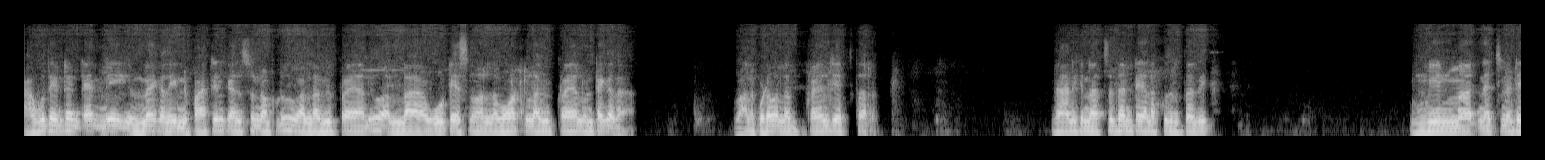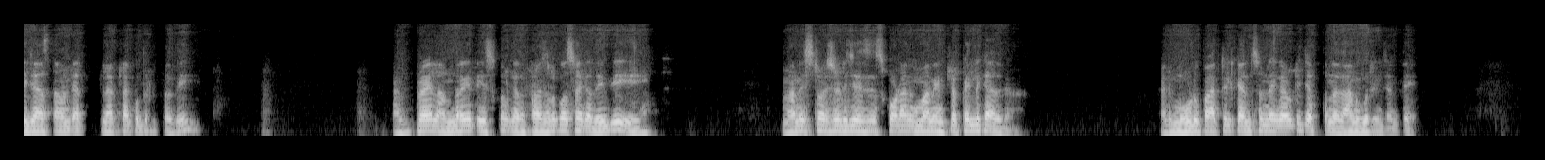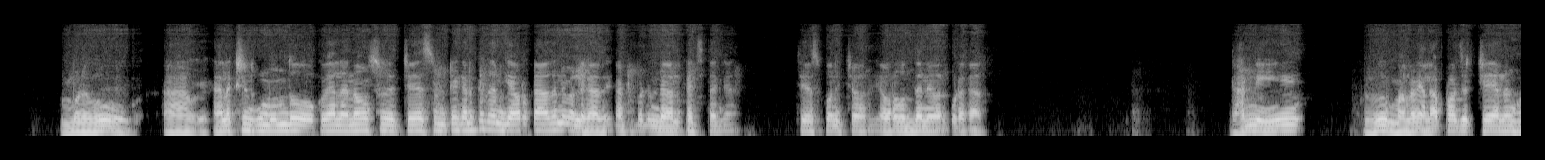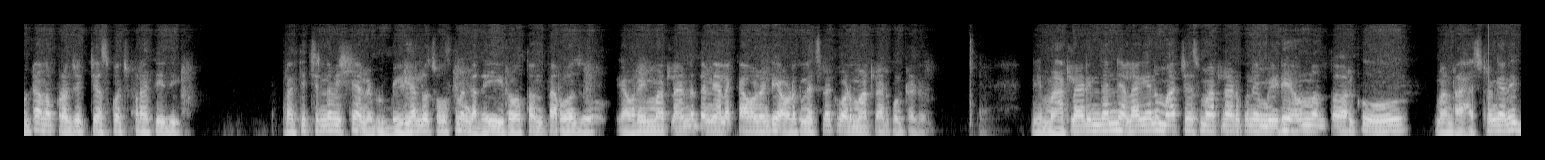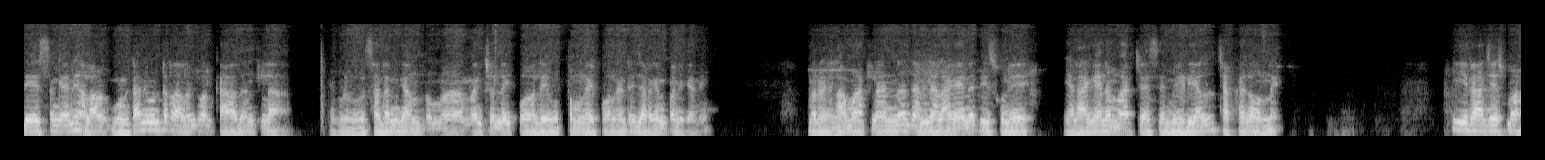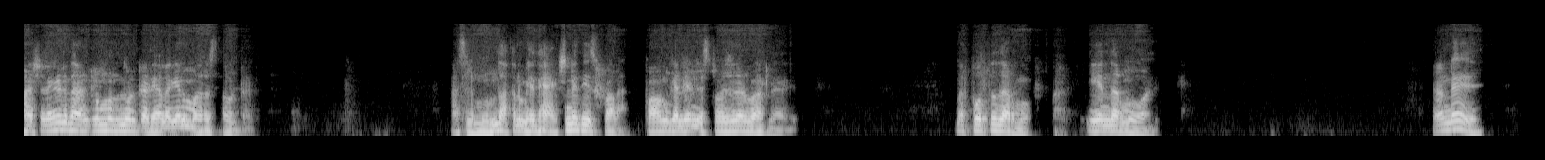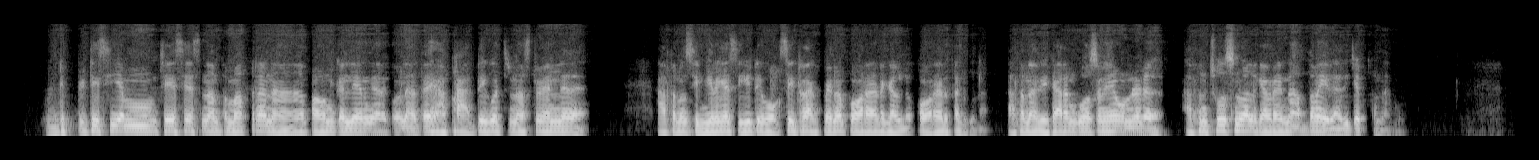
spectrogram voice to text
కాకపోతే ఏంటంటే అన్నీ ఉన్నాయి కదా! ఇన్ని పార్టీలు కలిసున్నప్పుడు వాళ్ళ అభిప్రాయాలు, వాళ్ళ ఓటేసిన వాళ్ళ ఓటర్ల అభిప్రాయాలు ఉంటాయి కదా! వాళ్ళు కూడా వాళ్ళ అభిప్రాయాలు చెప్తారు. దానికి నచ్చదంటే ఎలా కుదురుతుంది మేము మాకు నచ్చినట్టే ఉంటే పిల్లల కుదురుతుంది అభిప్రాయాలు అందరికీ తీసుకోవాలి కదా! ప్రజల కోసమే కదా ఇది. మన ఇష్టం వచ్చినట్టు చేసేసుకోవడానికి మన ఇంట్లో పెళ్ళి కాదు కదా! అంటే మూడు పార్టీలు కలిసి ఉన్నాయి కాబట్టి చెప్తున్నా దాని గురించి అంతే. ఇప్పుడు ఎలక్షన్‌కి ముందు ఒకవేళ అనౌన్స్ చేస్తుంటే కనుక దానికి ఎవరు కాదని వాళ్ళు కాదు. కట్టుబడి ఉండేవాళ్ళు ఖచ్చితంగా. చేసుకొని ఇచ్చేవారు ఎవరు వద్దనేవారు కూడా కాదు. దాన్ని ఇప్పుడు మనం ఎలా ప్రొజెక్ట్ చేయాలనుకుంటే అలా ప్రొజెక్ట్ చేసుకోవచ్చు ప్రతిదీ ప్రతి చిన్న విషయాన్ని ఇప్పుడు మీడియాలో చూస్తున్నాం కదా! ఈ రోజు అంతా రోజు ఎవరేం మాట్లాడినా దాన్ని ఎలా కావాలంటే ఎవడికి నచ్చినట్టు వాడు మాట్లాడుకుంటాడు. నేను మాట్లాడిన దాన్ని ఎలాగైనా మార్చేసి మాట్లాడుకునే మీడియా ఉన్నంత వరకు మన రాష్ట్రం కానీ దేశం కానీ అలా ఉంటానే ఉంటారు. అలాంటి వాళ్ళు కాదంట్లా. ఇప్పుడు సడన్గా అందరూ మ మంచోళ్ళైపోవాలి, అయిపోవాలంటే జరగని పని కానీ, మనం ఎలా మాట్లాడినా దాన్ని ఎలాగైనా తీసుకునే, ఎలాగైనా మార్చేసే మీడియాలు చక్కగా ఉన్నాయి. ఈ రాజేష్ మహాశయ గారు దాంట్లో ముందు ఉంటాడు ఎలాగైనా మారుస్తూ ఉంటాడు. అసలు ముందు అతని మీద యాక్షనే తీసుకోవాలి పవన్ కళ్యాణ్ ఇష్టం వచ్చినట్టు మాట్లాడాడు. మరి పొత్తు ధర్మం. ఏం ధర్మం అది? అంటే డిప్యూటీ సీఎం చేసేసినంత మాత్రాన పవన్ కళ్యాణ్ గారికో లేకపోతే ఆ పార్టీకి వచ్చి నష్టం ఏం లేదా అతను సింగిల్‌గా సీటు ఒక సీట్ రాకపోయినా పోరాడగలడు. పోరాడతాడు కూడా. అతను అధికారం కోసమే ఉన్నాడు అతను చూసిన వాళ్ళకి ఎవరైనా అర్థమయ్యేది. అది చెప్తున్నాను.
